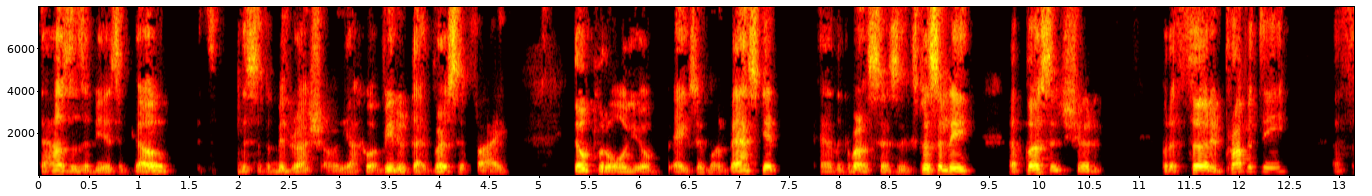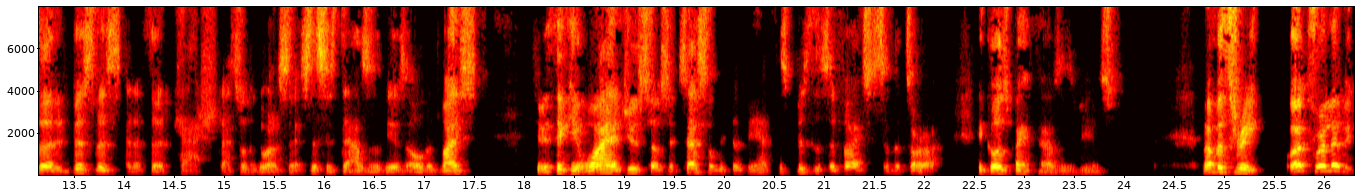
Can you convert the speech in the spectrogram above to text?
thousands of years ago. It's, this is the Midrash on Yaakov Avinu, diversify. Don't put all your eggs in one basket. And the Gemara says explicitly, a person should put a third in property, a third in business, and a third cash. That's what the Gemara says. This is thousands of years old advice. So you're thinking, why are Jews so successful? Because we have this business advice it's in the Torah. It goes back thousands of years. Number three, work for a living.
